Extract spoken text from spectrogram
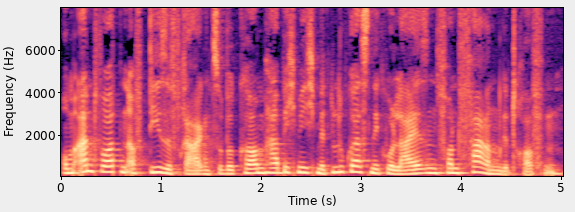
Um Antworten auf diese Fragen zu bekommen, habe ich mich mit Lukas Nikolaisen von Farn getroffen.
